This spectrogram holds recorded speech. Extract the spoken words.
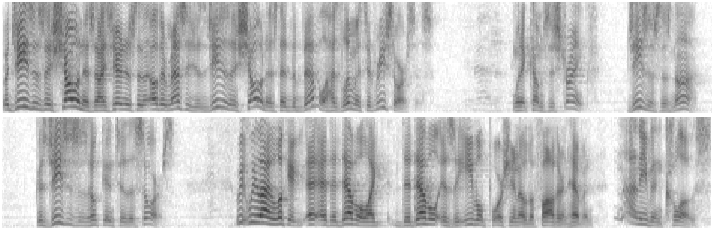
But Jesus has shown us, and I shared this in other messages, Jesus has shown us that the devil has limited resources when it comes to strength. Jesus does not. because Jesus is hooked into the source. We, we to look at, at the devil like the devil is the evil portion of the Father in heaven. Not even close.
